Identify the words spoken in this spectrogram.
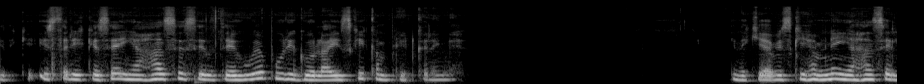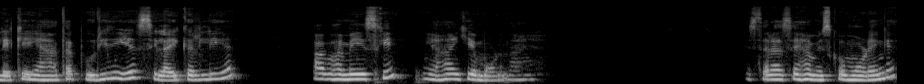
ये देखिए, इस तरीके से यहाँ से सिलते हुए पूरी गोलाई इसकी कंप्लीट करेंगे। ये देखिए, अब इसकी हमने यहाँ से लेके यहाँ तक पूरी ये सिलाई कर ली है। अब हमें इसकी यहाँ ये मोड़ना है। इस तरह से हम इसको मोड़ेंगे।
